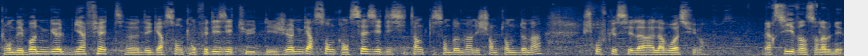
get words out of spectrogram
qui ont des bonnes gueules bien faites, des garçons qui ont fait des études, des jeunes garçons qui ont 16 et 17 ans, qui sont demain les champions de demain, je trouve que c'est la, la voie à suivre. Merci Vincent Lavenu.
